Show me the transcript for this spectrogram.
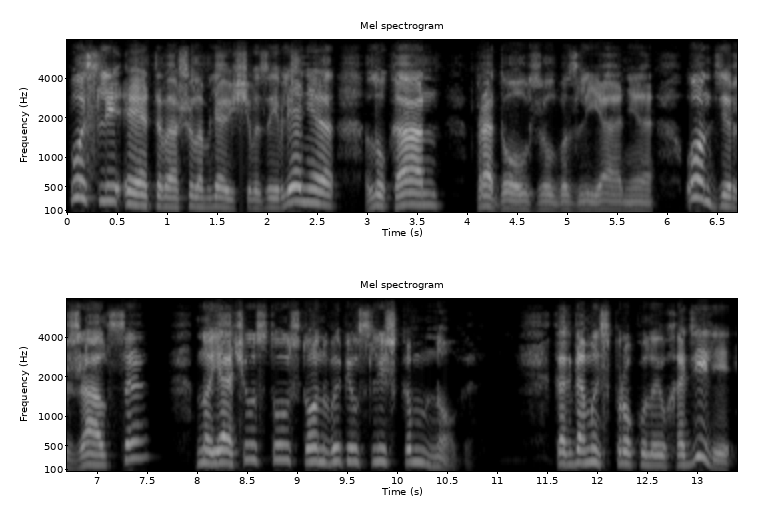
После этого ошеломляющего заявления Лукан продолжил возлияние. Он держался, но я чувствовал, что он выпил слишком много. Когда мы с Прокулой уходили,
